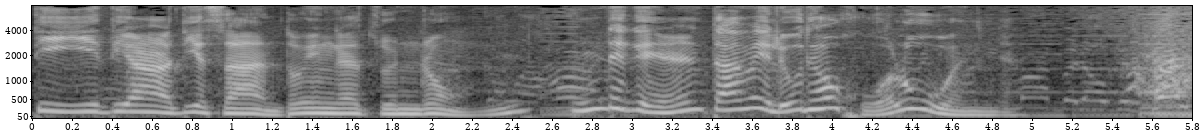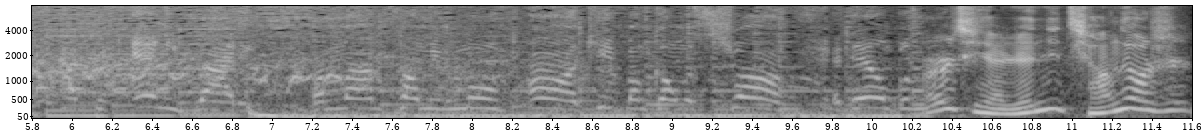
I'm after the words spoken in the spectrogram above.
第一、第二、第三都应该尊重你，你得给人单位留条活路啊！你。而且人家强调是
